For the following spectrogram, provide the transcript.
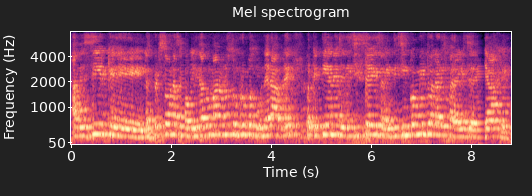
a decir que las personas en movilidad humana no son grupos vulnerables porque tienen de 16 a 25 mil dólares para irse de viaje.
